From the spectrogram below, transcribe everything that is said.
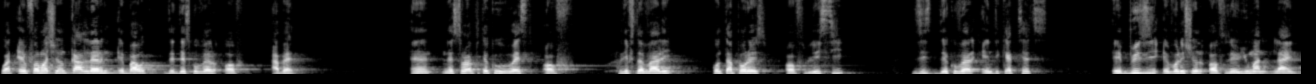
What information can learn about the discovery of Abel? And Australopithecus west of Rift Valley, contemporaries of Lucy, this discovery indicated a busy evolution of the human line.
